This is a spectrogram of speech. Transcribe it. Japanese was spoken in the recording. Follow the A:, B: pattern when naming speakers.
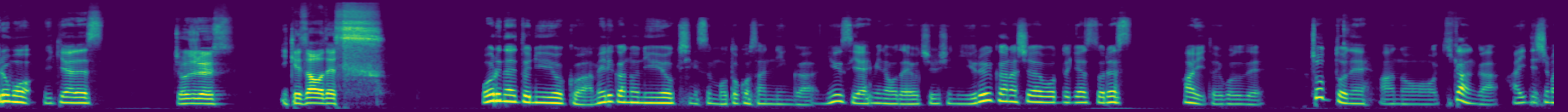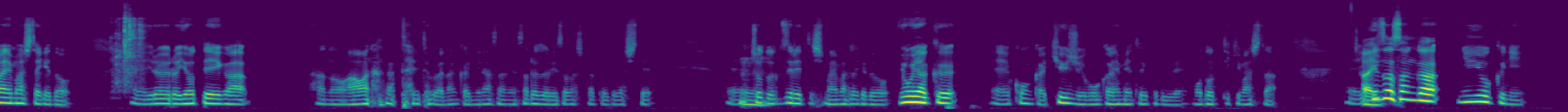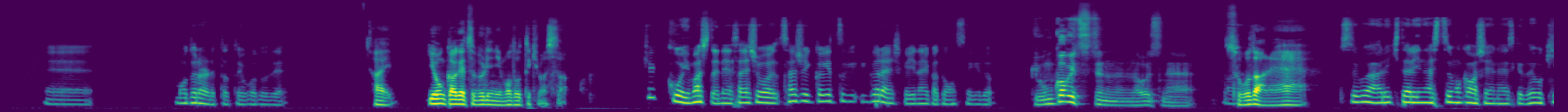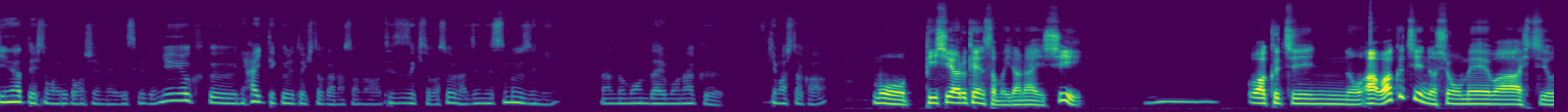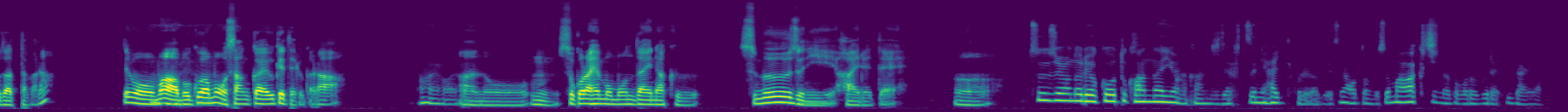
A: はい、どうも、ミキヤです。
B: ジョージです。
C: 池澤です。
A: オールナイトニューヨークはアメリカのニューヨーク市に住む男3人がニュースや日々の話題を中心にゆるく話し合うポッドキャストです。はい、ということで、ちょっとね、あのー期間が空いてしまいましたけど、えーいろいろ予定が、あの合わなかったりとか、なんか皆さんね、それぞれ忙しかったりとかして、えー
C: うん
A: ちょっとずれてしまいましたけど、ようやく、えー今回95回目ということで戻ってきました。えー
C: はい
A: 池澤さんがニューヨークに、えー戻られたということで、
C: はい。4ヶ月ぶりに戻ってきました。
A: 結構いましたね。最初は、最初1ヶ月ぐらいしかいないかと思ってたけど、
B: 4ヶ月って長いですね。
C: そうだね。
A: すごいありきたりな質問かもしれないですけど、でも気になってる人もいるかもしれないですけど、ニューヨークに入ってくるときとかのその手続きとかそういうのは全然スムーズに何の問題もなくいきましたか？
C: もう PCR 検査もいらないし、
A: うーん
C: ワクチンの、あ、ワクチンの証明は必要だったかな？でもま
A: はい
C: あ僕はもう3回受けてるから、
A: はいはいはい。
C: あの、うん、そこら辺も問題なく、スムーズに入れて、うん。
A: 通常の旅行と変わんないような感じで普通に入ってくれるわけですね、ほとんど。まあワクチンのところぐらい以外は。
